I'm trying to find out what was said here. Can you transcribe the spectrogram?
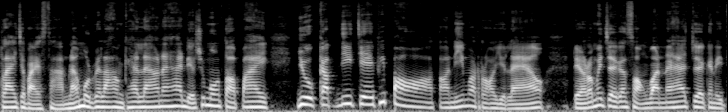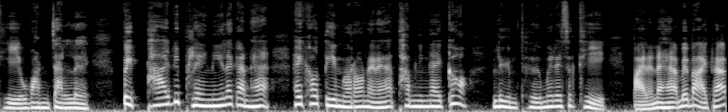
ใกล้จะบ่ายสามแล้วหมดเวลาของแคนแล้วนะฮะ เดี๋ยวชั่วโมงต่อไปอยู่กับดีเจพี่ปอ ตอนนี้มารออยู่แล้ว เดี๋ยวเราไม่เจอกัน 2 วันนะฮะ เจอกันอีกทีวันจันทร์เลย ปิดท้ายด้วยเพลงนี้แล้วกันฮะ ให้เข้าธีมของเราหน่อยนะฮะทำยังไงก็ลืมเธอไม่ได้สักที ไปแล้วนะฮะ บ๊ายบายครับ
